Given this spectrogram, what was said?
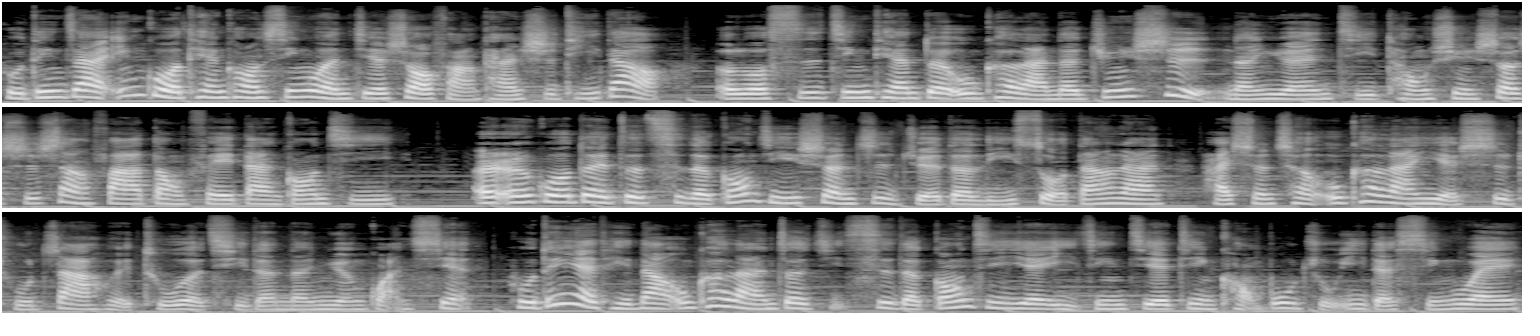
普丁在英国天空新闻接受访谈时提到。俄罗斯今天对乌克兰的军事、能源及通讯设施上发动飞弹攻击，而俄国对这次的攻击甚至觉得理所当然，还声称乌克兰也试图炸毁土耳其的能源管线。普丁也提到，乌克兰这几次的攻击也已经接近恐怖主义的行为，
